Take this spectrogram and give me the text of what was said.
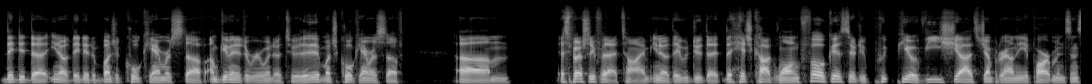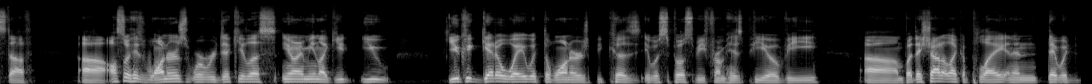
they did the, you know, they did a bunch of cool camera stuff. I'm giving it to Rear Window too. They did a bunch of cool camera stuff, um, especially for that time. You know, they would do the the Hitchcock long focus. They would do POV shots, jumping around the apartments and stuff. Uh, also, his oneers were ridiculous. You know what I mean? Like you, you, you could get away with the oneers because it was supposed to be from his POV. Um, but they shot it like a play, and then they would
